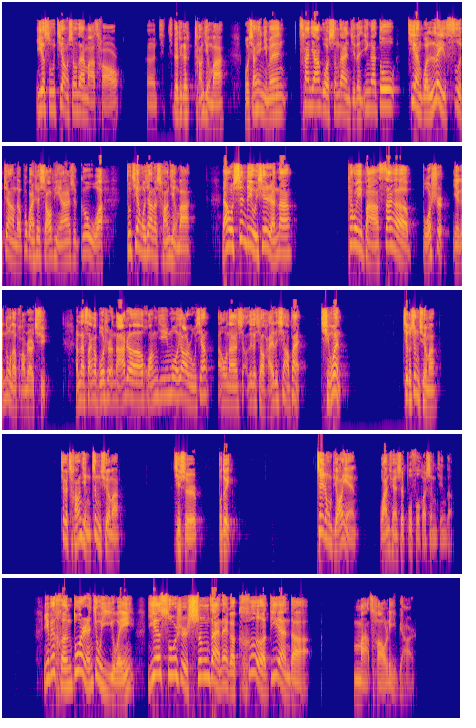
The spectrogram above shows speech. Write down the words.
耶稣降生在马槽，嗯，记得这个场景吧？我相信你们参加过圣诞节的，应该都见过类似这样的，不管是小品啊，是歌舞啊，都见过这样的场景吧？然后甚至有一些人呢，他会把三个博士也给弄到旁边去。让那三个博士拿着黄金、没药、乳香，然后呢向这个小孩子下拜。请问，这个正确吗？这个场景正确吗？其实不对。这种表演完全是不符合圣经的，因为很多人就以为耶稣是生在那个客店的马槽里边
